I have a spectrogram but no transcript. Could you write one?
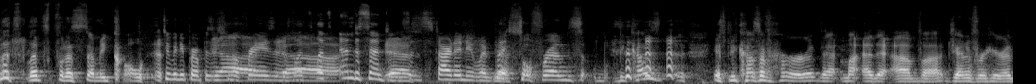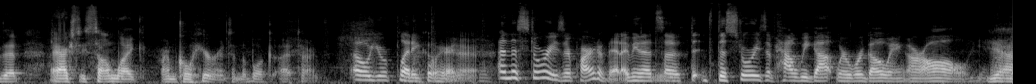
let's let's put a semicolon." too many prepositional Yeah, phrases. yeah, let's let's end a sentence yes. and start a new one. But so friends, because it's because of her that my, uh, of uh, Jennifer here that I actually sound like I'm coherent in the book at times. Oh, you're plenty coherent. Yeah. And the stories are part of it. I mean, that's a, the, the stories of how we got where we're going are all you know, Yeah.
